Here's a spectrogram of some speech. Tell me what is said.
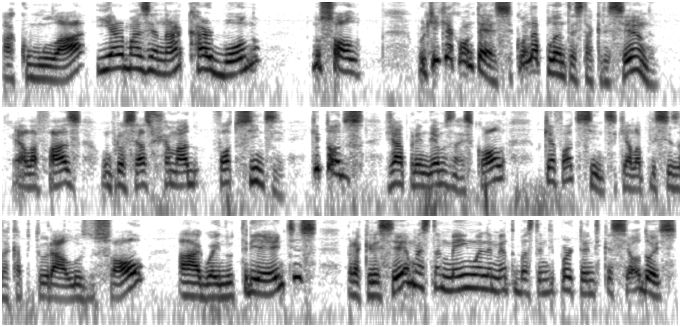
acumular e armazenar carbono no solo. Por que que acontece? Quando a planta está crescendo, ela faz um processo chamado fotossíntese, que todos já aprendemos na escola, que é a fotossíntese, que ela precisa capturar a luz do sol água e nutrientes para crescer, mas também um elemento bastante importante que é CO2.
